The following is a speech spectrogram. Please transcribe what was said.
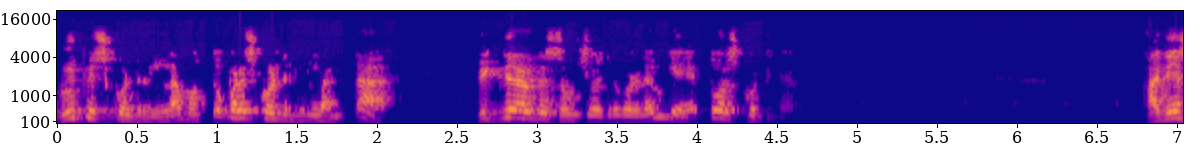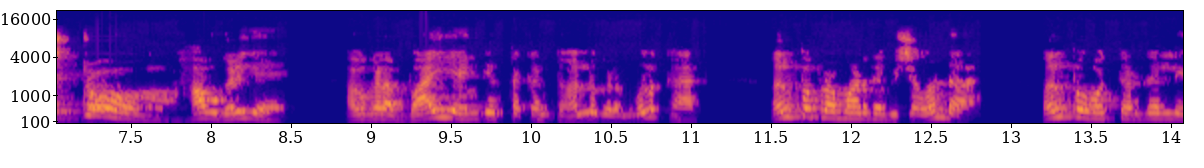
ರೂಪಿಸಿಕೊಂಡಿರಲಿಲ್ಲ ಮತ್ತು ಬಳಸಿಕೊಂಡಿರಲಿಲ್ಲ ಅಂತ ವಿಜ್ಞಾನದ ಸಂಶೋಧನೆಗಳು ನಮಗೆ ತೋರಿಸ್ಕೊಟ್ಟಿದ್ದಾರೆ. ಅದೆಷ್ಟೋ ಹಾವುಗಳಿಗೆ ಅವುಗಳ ಬಾಯಿ ಹೆಂಗಿರ್ತಕ್ಕಂಥ ಹಲ್ಲುಗಳ ಮೂಲಕ ಅಲ್ಪ ಪ್ರಮಾಣದ ವಿಷವನ್ನ ಅಲ್ಪ ಒತ್ತಡದಲ್ಲಿ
